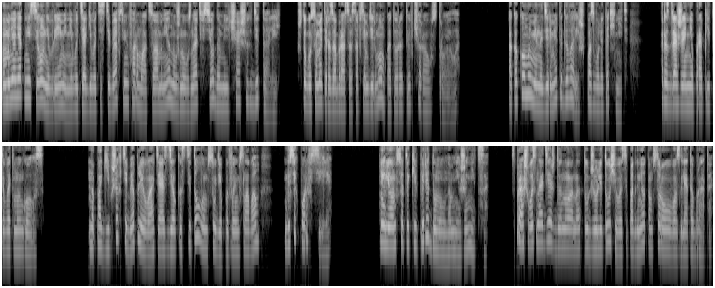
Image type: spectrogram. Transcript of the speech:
У меня нет ни сил, ни времени вытягивать из тебя всю информацию, а мне нужно узнать все до мельчайших деталей чтобы суметь разобраться со всем дерьмом, которое ты вчера устроила. О каком именно дерьме ты говоришь, позволю уточнить. Раздражение пропитывает мой голос. На погибших тебе плевать, а сделка с Титовым, судя по твоим словам, до сих пор в силе. Или он все таки передумал на мне жениться? Спрашиваю с надеждой, но она тут же улетучивается под гнетом сурового взгляда брата.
